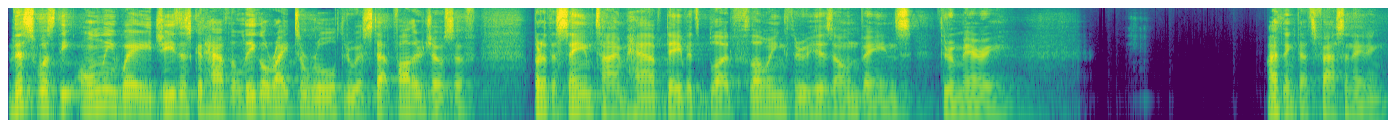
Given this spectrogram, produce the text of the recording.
This was the only way Jesus could have the legal right to rule through his stepfather Joseph, but at the same time have David's blood flowing through his own veins through Mary. I think that's fascinating.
